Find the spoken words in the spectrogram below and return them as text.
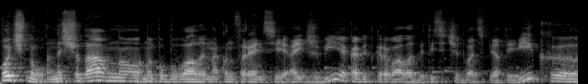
Почну. Нещодавно ми побували на конференції IGB, яка відкривала 2025 рік. Е,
